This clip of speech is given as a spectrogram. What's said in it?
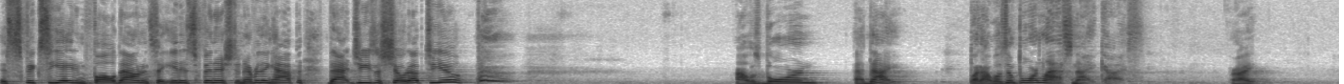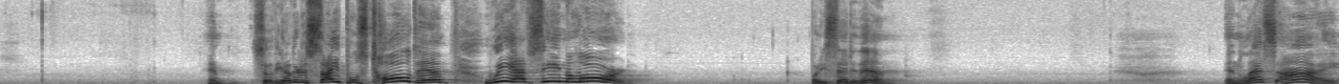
asphyxiate and fall down and say, It is finished and everything happened, that Jesus showed up to you? I was born at night, but I wasn't born last night, guys. Right? And so the other disciples told him, We have seen the Lord. But he said to them, unless I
